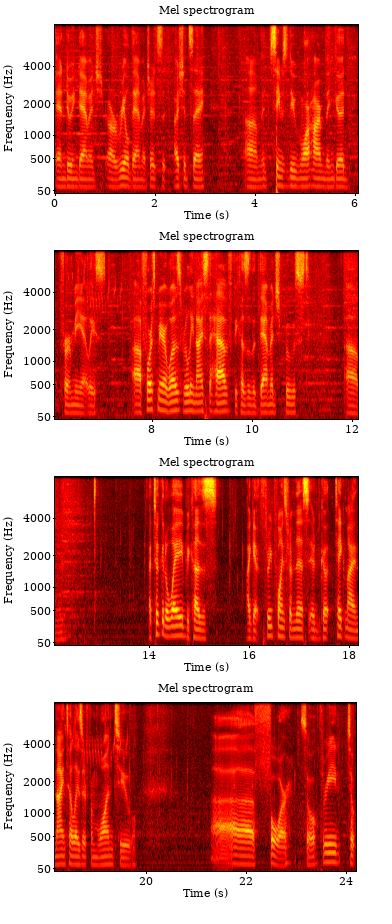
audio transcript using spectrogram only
and doing damage or real damage. I should say. Um, it seems to do more harm than good for me at least. Uh, Force Mirror was really nice to have because of the damage boost. Um, I took it away because I get three points from this. It would go take my nine tail laser from one to uh, four. So three to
